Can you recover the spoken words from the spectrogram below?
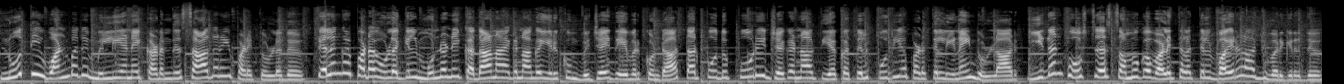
நூத்தி ஒன்பது மில்லியனை கடந்து சாதனை படைத்துள்ளது. தெலுங்கு பட உலகில் முன்னணி கதாநாயகனாக இருக்கும் விஜய் தேவர்கொண்டா தற்போது பூரி ஜெகநாத் இயக்கத்தில் புதிய படத்தில் இணைந்துள்ளார். இதன் போஸ்டர் சமூக வலைதளத்தில் வைரலாகி வருகிறது.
